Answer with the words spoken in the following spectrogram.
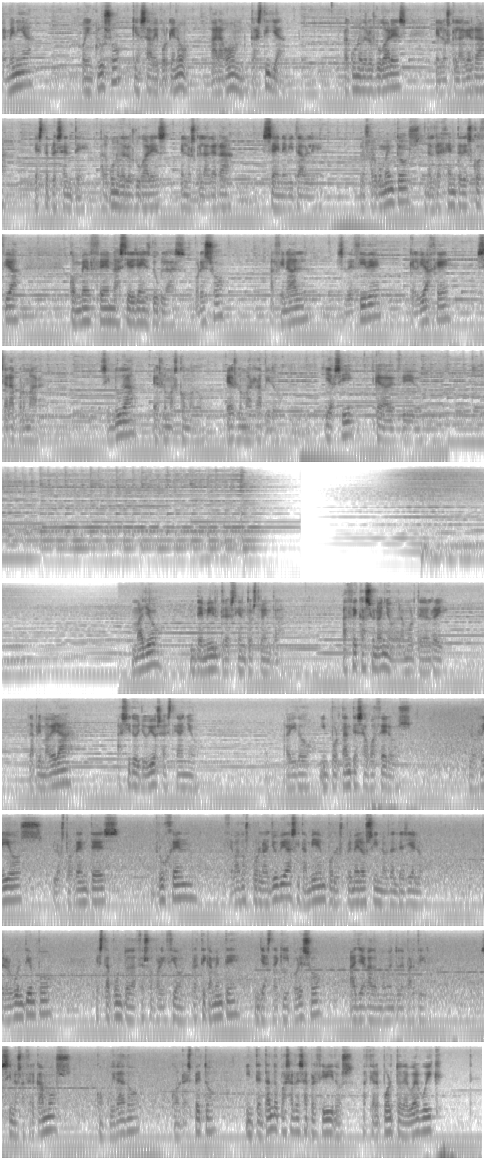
Armenia o incluso, quién sabe, por qué no, Aragón, Castilla, alguno de los lugares en los que la guerra esté presente, alguno de los lugares en los que la guerra sea inevitable. Los argumentos del regente de Escocia convencen a Sir James Douglas. Por eso, al final, se decide que el viaje se hará por mar. Sin duda, es lo más cómodo, es lo más rápido. Y así queda decidido. Mayo de 1330. Hace casi un año de la muerte del rey. La primavera ha sido lluviosa este año. Ha habido importantes aguaceros. Los ríos, los torrentes, rugen, cebados por las lluvias y también por los primeros signos del deshielo. Pero el buen tiempo está a punto de hacer su aparición. Prácticamente ya está aquí. Por eso ha llegado el momento de partir. Si nos acercamos, con cuidado, con respeto, intentando pasar desapercibidos hacia el puerto de Berwick,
